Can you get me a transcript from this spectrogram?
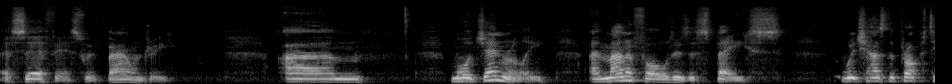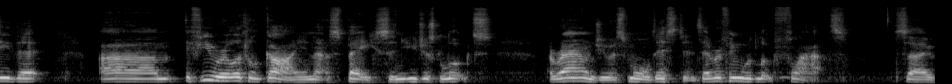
a surface with boundary. Um, more generally, a manifold is a space which has the property that um, if you were a little guy in that space and you just looked around you a small distance, everything would look flat. So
